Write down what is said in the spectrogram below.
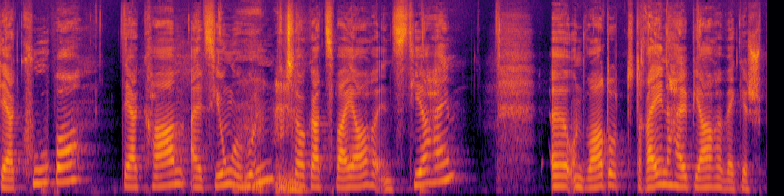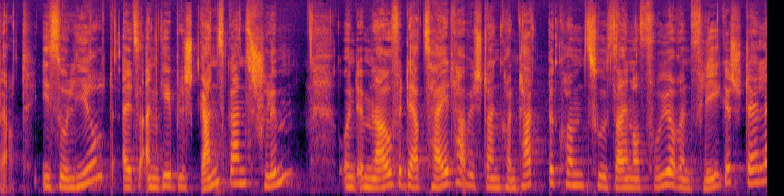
der Kuber, der kam als junger Hund, circa zwei Jahre ins Tierheim äh, und war dort dreieinhalb Jahre weggesperrt. Isoliert, als angeblich ganz, ganz schlimm. Und im Laufe der Zeit habe ich dann Kontakt bekommen zu seiner früheren Pflegestelle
